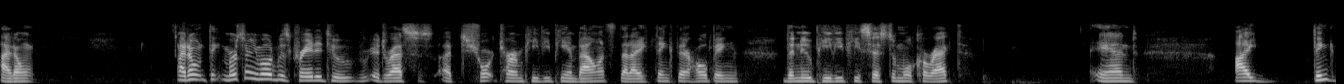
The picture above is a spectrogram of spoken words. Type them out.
I don't I don't think mercenary mode was created to address a short-term PvP imbalance that I think they're hoping the new PvP system will correct. And I think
